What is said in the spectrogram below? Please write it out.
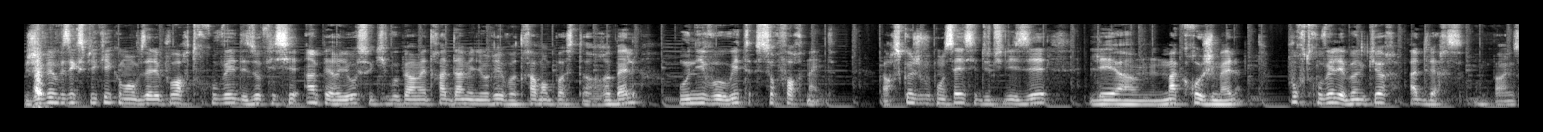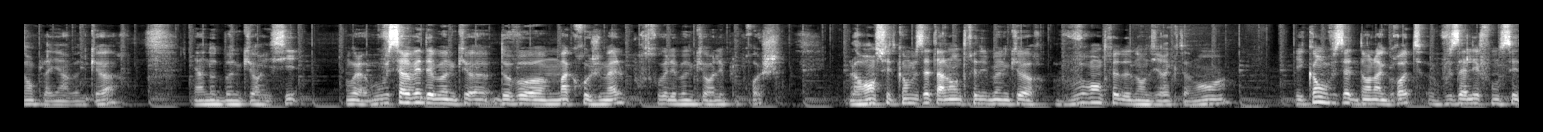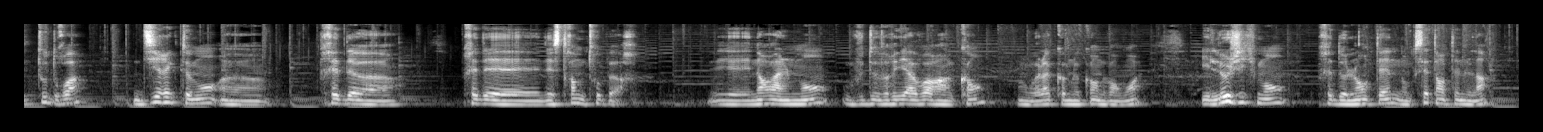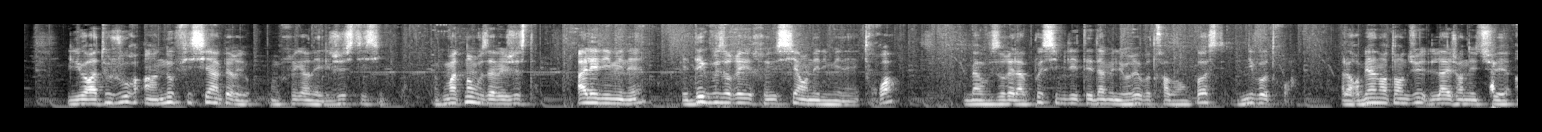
je vais vous expliquer comment vous allez pouvoir trouver des officiers impériaux, ce qui vous permettra d'améliorer votre avant-poste rebelle au niveau 8 sur Fortnite. Alors ce que je vous conseille, c'est d'utiliser les euh, macros jumelles pour trouver les bunkers adverses. par exemple, là il y a un bunker, il y a un autre bunker ici. voilà, vous vous servez de vos macros jumelles pour trouver les bunkers les plus proches. Alors ensuite, quand vous êtes à l'entrée du bunker, vous rentrez dedans directement. Hein. Et quand vous êtes dans la grotte, vous allez foncer tout droit directement euh, près, de, près des, des Stormtroopers. Et normalement, vous devriez avoir un camp, donc voilà, comme le camp devant moi. Et logiquement, près de l'antenne, donc cette antenne-là, il y aura toujours un officier impériaux. Donc regardez, il est juste ici. Donc maintenant, vous avez juste à l'éliminer. Et dès que vous aurez réussi à en éliminer 3, eh ben, vous aurez la possibilité d'améliorer votre avant-poste niveau 3. Alors bien entendu, là j'en ai tué un.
